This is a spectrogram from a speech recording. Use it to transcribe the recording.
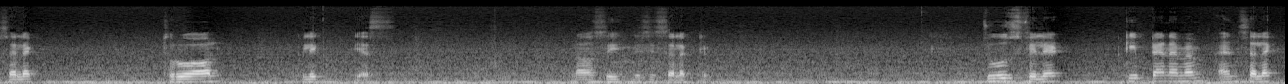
Select. Through all. Click yes. Now see this is selected. Choose fillet. Keep 10 mm and select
